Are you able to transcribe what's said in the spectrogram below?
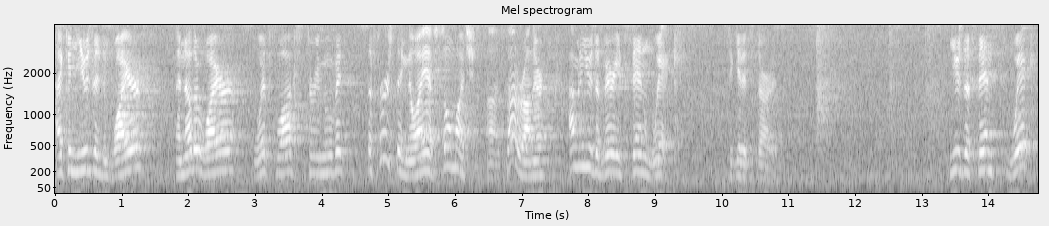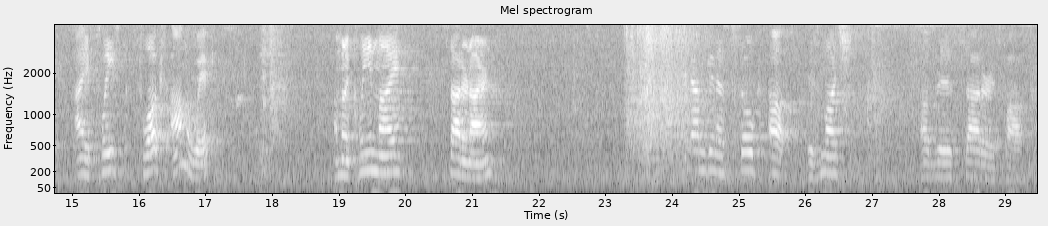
I can use a wire, another wire with flux to remove it. The first thing though, I have so much uh, solder on there, I'm going to use a very thin wick to get it started. Use a thin wick. I placed flux on the wick. I'm going to clean my soldering iron. And I'm going to soak up as much of this solder as possible.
